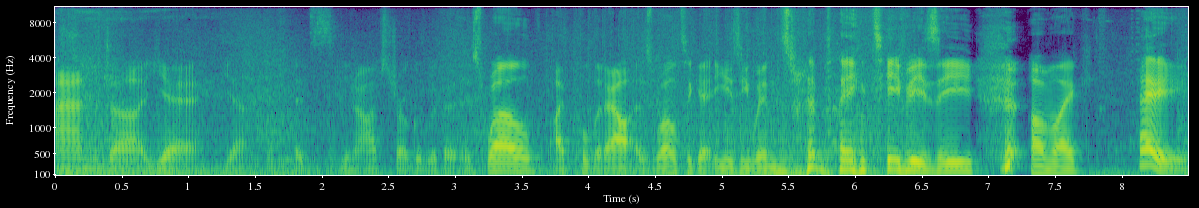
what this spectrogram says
And uh, yeah, yeah, it's you know I've struggled with it as well. I pulled it out as well to get easy wins when I'm playing TVZ. I'm like, hey,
